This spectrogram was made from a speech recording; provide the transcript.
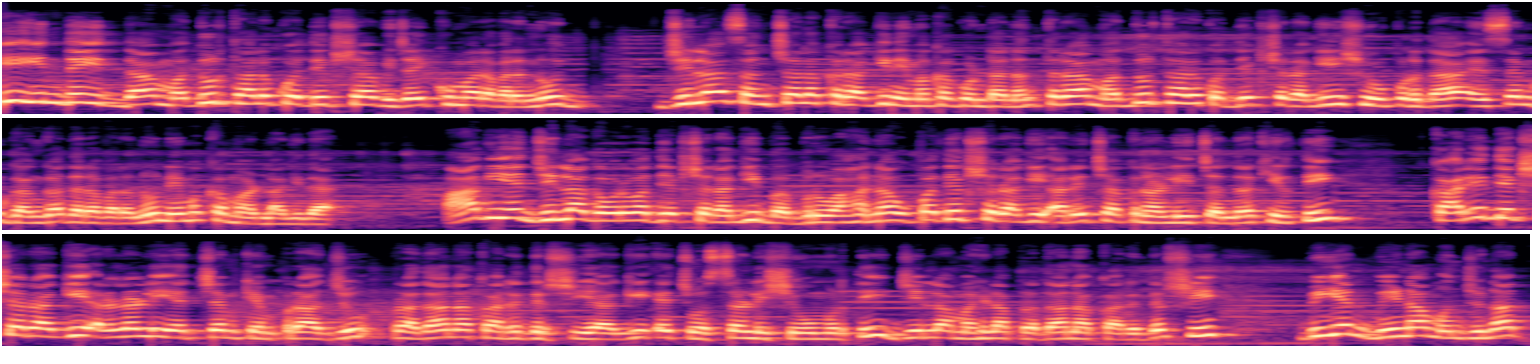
ಈ ಹಿಂದೆ ಇದ್ದ ಮದ್ದೂರು ತಾಲೂಕು ಅಧ್ಯಕ್ಷ ವಿಜಯ್ ಕುಮಾರ್ ಅವರನ್ನು ಜಿಲ್ಲಾ ಸಂಚಾಲಕರಾಗಿ ನೇಮಕಗೊಂಡ ನಂತರ ಮದ್ದೂರು ತಾಲೂಕು ಅಧ್ಯಕ್ಷರಾಗಿ ಶಿವಪುರದ ಎಸ್ಎಂ ಗಂಗಾಧರ್ ಅವರನ್ನು ನೇಮಕ ಮಾಡಲಾಗಿದೆ. ಹಾಗೆಯೇ ಜಿಲ್ಲಾ ಗೌರವಾಧ್ಯಕ್ಷರಾಗಿ ಬಬ್ರು ವಾಹನ, ಉಪಾಧ್ಯಕ್ಷರಾಗಿ ಅರೆಚಾಕನಹಳ್ಳಿ ಚಂದ್ರಕೀರ್ತಿ, ಕಾರ್ಯಾಧ್ಯಕ್ಷರಾಗಿ ಅರಳಳ್ಳಿ ಎಚ್ ಎಂ ಕೆಂಪರಾಜು, ಪ್ರಧಾನ ಕಾರ್ಯದರ್ಶಿಯಾಗಿ ಎಚ್ ಹೊಸಳ್ಳಿ ಶಿವಮೂರ್ತಿ, ಜಿಲ್ಲಾ ಮಹಿಳಾ ಪ್ರಧಾನ ಕಾರ್ಯದರ್ಶಿ ಬಿಎನ್ ವೀಣಾ ಮಂಜುನಾಥ್,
